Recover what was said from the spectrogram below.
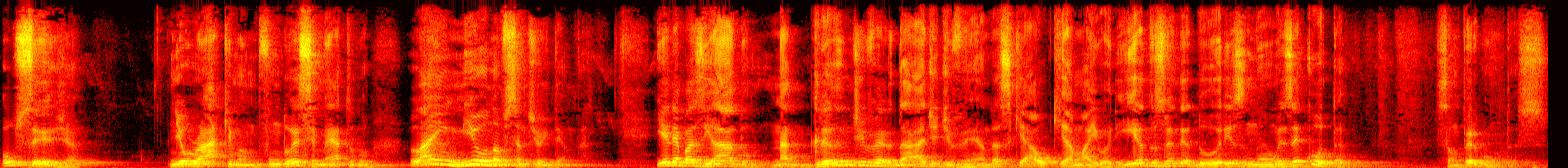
Ou seja, Neil Rackman fundou esse método lá em 1980. E ele é baseado na grande verdade de vendas, que é o que a maioria dos vendedores não executa. São perguntas.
